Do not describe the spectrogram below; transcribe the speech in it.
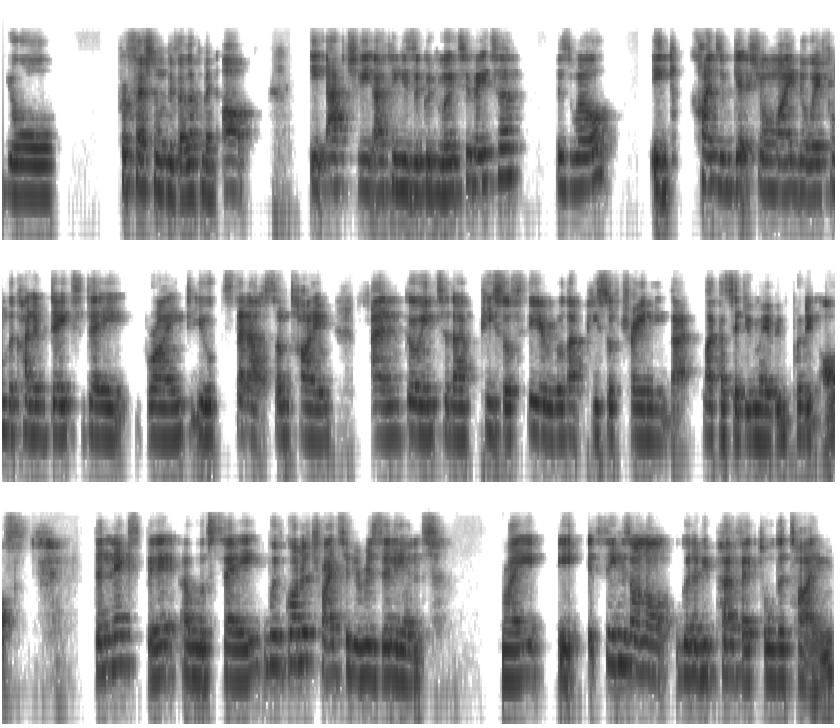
your professional development up. It actually, I think, is a good motivator as well. It kind of gets your mind away from the kind of day to day grind. You set out some time and go into that piece of theory or that piece of training that, like I said, you may have been putting off. The next bit, I would say, we've got to try to be resilient right? It, it, things are not going to be perfect all the time.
